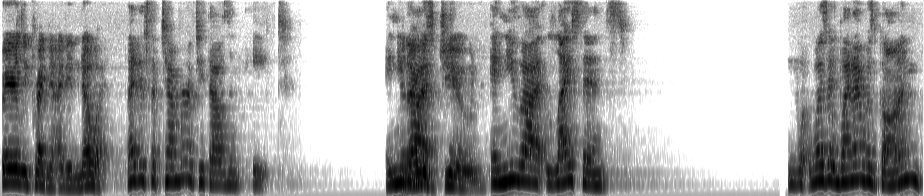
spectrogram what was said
barely pregnant. I didn't know it. That is September of 2008. And you and got I was June. and you got licensed What was it when I was gone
